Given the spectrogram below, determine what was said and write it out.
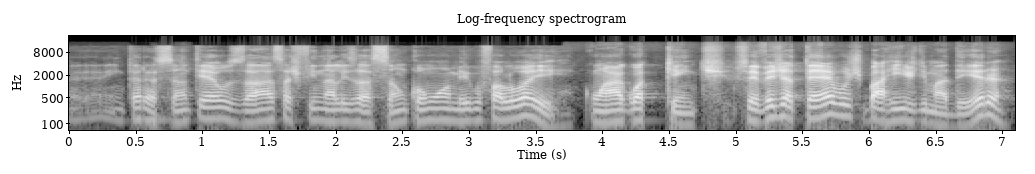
É interessante é usar essas finalização, como um amigo falou aí, com água quente. Você veja até os barris de madeira,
